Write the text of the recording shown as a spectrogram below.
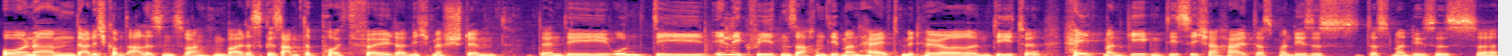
Und ähm, dadurch kommt alles ins Wanken, weil das gesamte Portfolio dann nicht mehr stimmt. Denn die, und die illiquiden Sachen, die man hält mit höherer Rendite, hält man gegen die Sicherheit, dass man dieses, dass man dieses äh,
